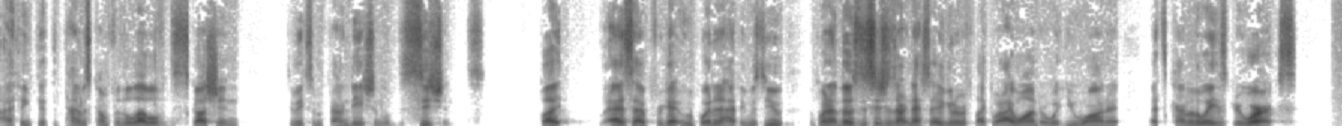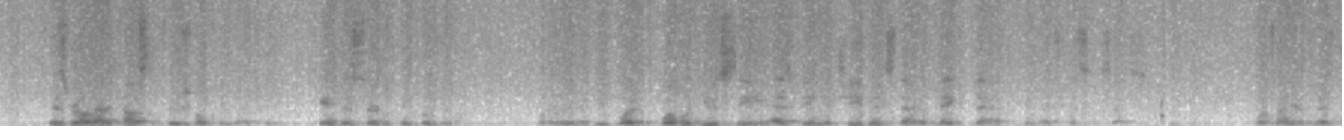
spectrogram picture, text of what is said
I think that the time has come for the level of discussion to make some foundational decisions. But as I forget who pointed out, I think it was you, who pointed out those decisions aren't necessarily going to reflect what I want or what you want. That's kind of the way history works. Israel had a constitutional convention, came to a certain conclusion, whatever they may be. What, what would you see as being achievements that would make that convention a success? What's on your list?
